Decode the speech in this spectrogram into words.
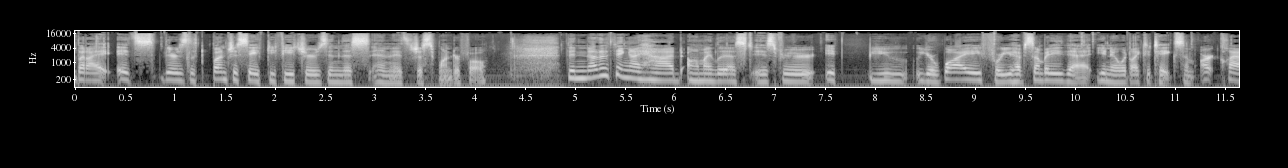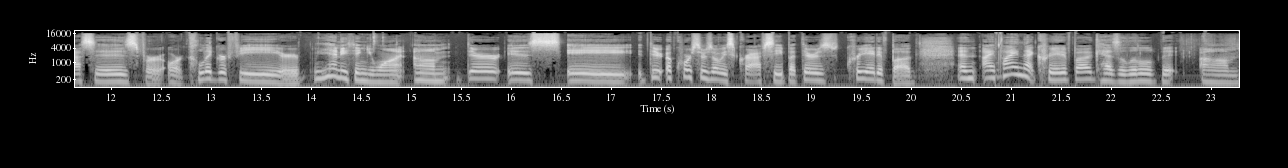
but I, it's there's a bunch of safety features in this, and it's just wonderful. The another thing I had on my list is for if you your wife or you have somebody that you know would like to take some art classes for or calligraphy or anything you want um, there is a there of course there's always craftsy but there's Creativebug. And i find that Creativebug has a little bit um,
